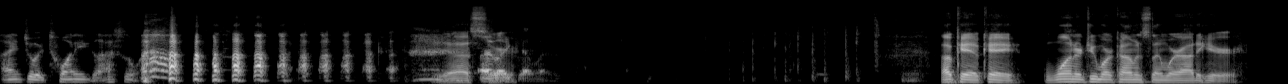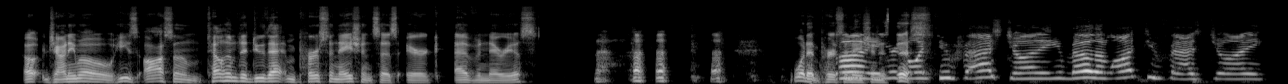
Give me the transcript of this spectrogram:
I enjoy 20 glasses of wine. yes, sir. I like that one. Okay, okay. One or two more comments, then we're out of here. Oh, Johnny Mow, he's awesome. Tell him to do that impersonation, says Eric Evanarius. what impersonation Johnny, is you're this? going too fast, Johnny. You mow the lawn too fast, Johnny.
